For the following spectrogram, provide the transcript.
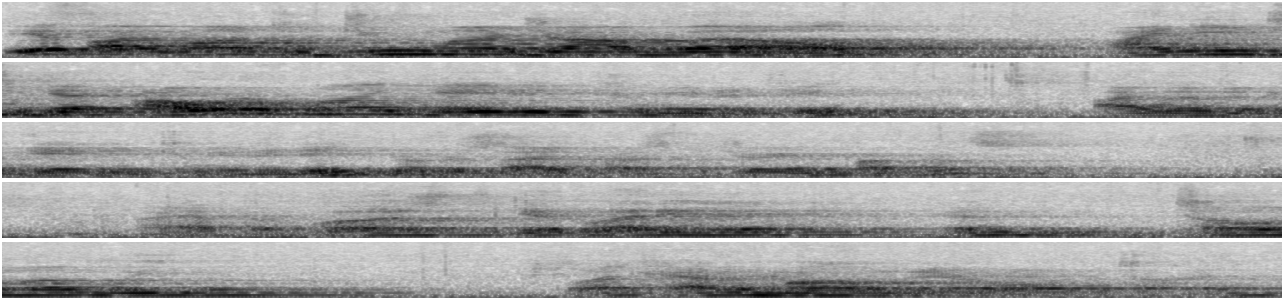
If I want to do my job well, I need to get out of my gated community. I live in a gated community, Riverside Presbyterian Apartments. I have to buzz to get let in and tell them I'm leaving. Like having mom there all the time.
